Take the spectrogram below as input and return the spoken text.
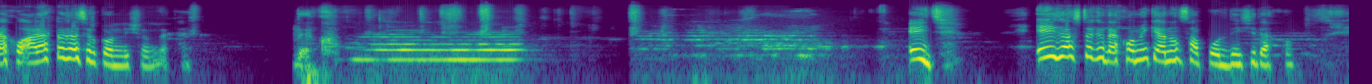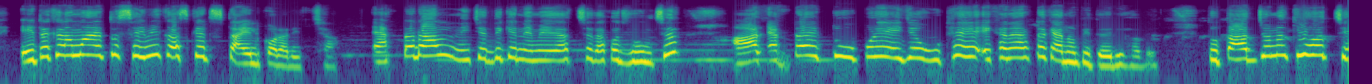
দেখো আর একটা গাছের কন্ডিশন দেখায় দেখো। এই যে, এই গাছটাকে দেখো, আমি কেন সাপোর্ট দিয়েছি দেখো। এটাকে আমার একটা সেমি কাস্কেট স্টাইল করার ইচ্ছা। একটা ডাল নিচের দিকে নেমে যাচ্ছে, দেখো ঝুলছে। আর একটা একটু উপরে, এই যে উঠে এখানে একটা ক্যানোপি তৈরি হবে। তো তার জন্য কি হচ্ছে,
